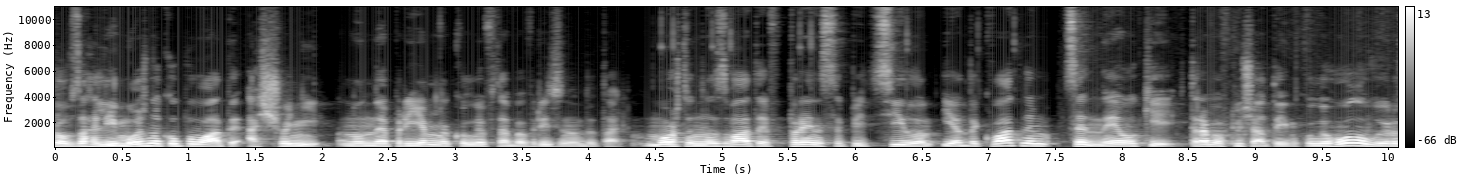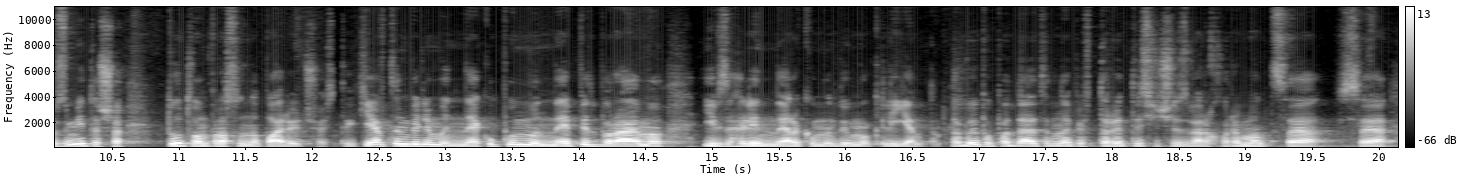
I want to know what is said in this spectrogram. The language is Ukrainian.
Що взагалі можна купувати, а що ні. Ну неприємно, коли в тебе врізана деталь. Можна назвати в принципі цілим і адекватним. Це не окей. Треба включати інколи голову і розуміти, що тут вам просто напарюють щось. Такі автомобілі ми не купуємо, не підбираємо і взагалі не рекомендуємо клієнтам. Ви попадаєте на півтори тисячі зверху ремонт. Це все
